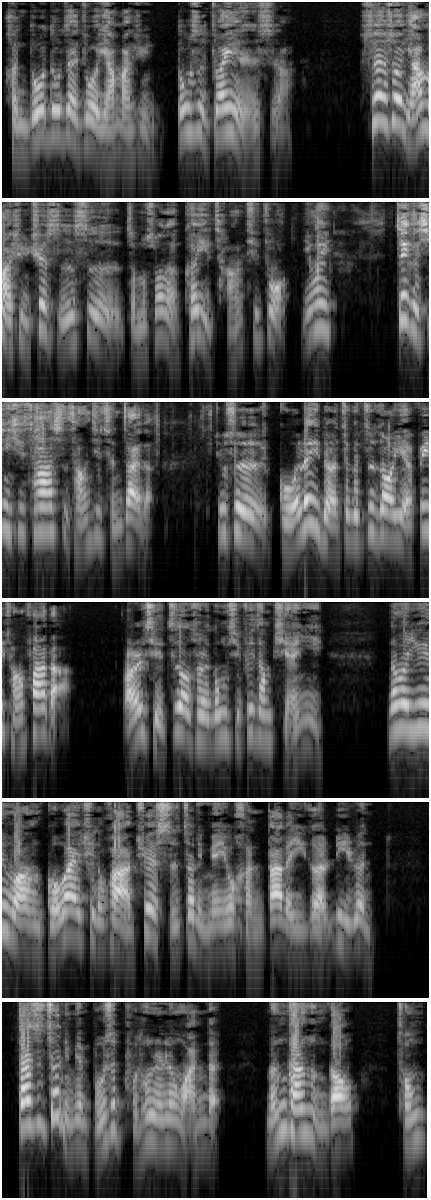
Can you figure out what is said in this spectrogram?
很多都在做亚马逊，都是专业人士啊。虽然说亚马逊确实是怎么说呢，可以长期做，因为这个信息差是长期存在的。就是国内的这个制造业非常发达，而且制造出来的东西非常便宜，那么运往国外去的话，确实这里面有很大的一个利润，但是这里面不是普通人能玩的。门槛很高，从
